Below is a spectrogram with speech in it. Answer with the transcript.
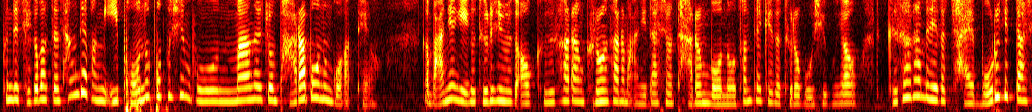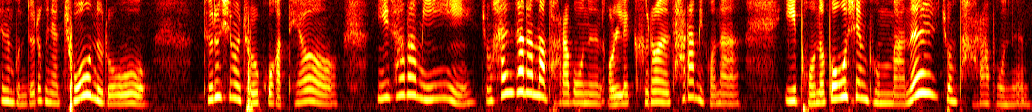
근데 제가 봤을 땐 상대방이 이 번호 뽑으신 분만을 좀 바라보는 것 같아요. 그러니까 만약에 이거 들으시면서 어, 그 사람 그런 사람 아니다 하시면 다른 번호 선택해서 들어보시고요. 그 사람에 대해서 잘 모르겠다 하시는 분들은 그냥 조언으로 들으시면 좋을 것 같아요. 이 사람이 좀 한 사람만 바라보는 원래 그런 사람이거나 이 번호 뽑으신 분만을 좀 바라보는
